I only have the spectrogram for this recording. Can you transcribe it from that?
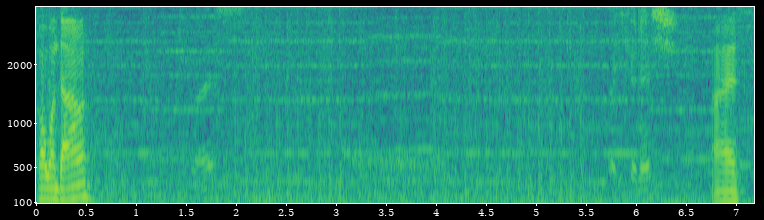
Got one down. Nice. Let you finish. Nice.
